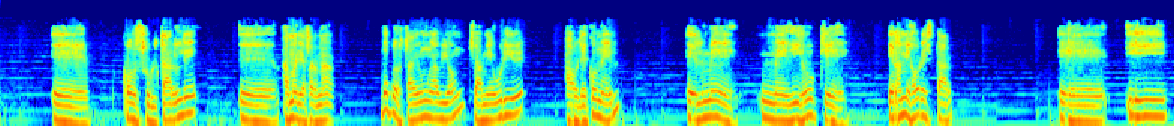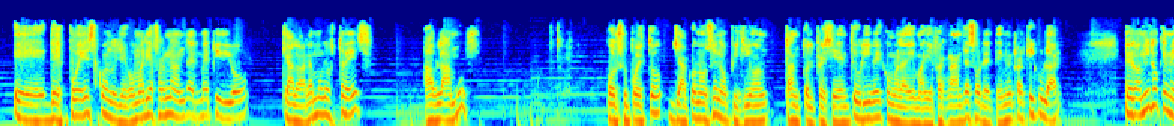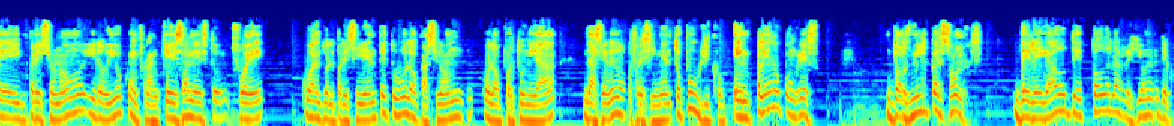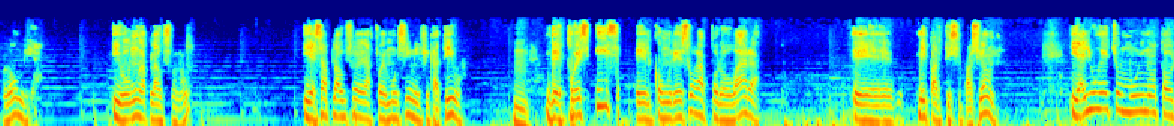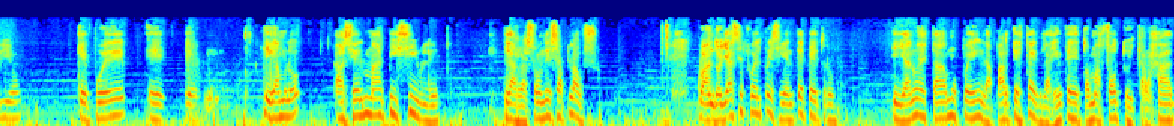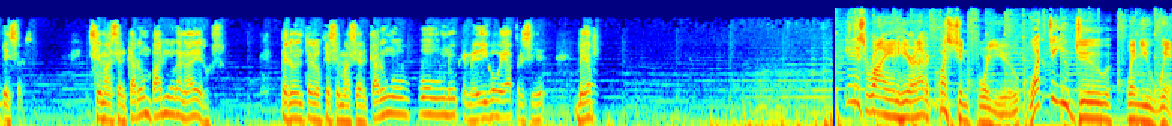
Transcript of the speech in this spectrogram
eh, consultarle eh, a María Fernanda, pero estaba en un avión, llamé a Uribe, hablé con él, él me, me dijo que era mejor estar. eh, y eh, después, cuando llegó María Fernanda, él me pidió que habláramos los tres, hablamos. Por supuesto, ya conocen la opinión tanto el presidente Uribe como la de María Fernanda sobre el tema en particular. Pero a mí lo que me impresionó, y lo digo con franqueza, Néstor, fue cuando el presidente tuvo la ocasión o la oportunidad de hacer el ofrecimiento público en pleno Congreso. Dos mil personas, delegados de todas las regiones de Colombia. Y hubo un aplauso, ¿no? Y ese aplauso era, fue muy significativo. Mm. Después hice que el Congreso aprobara eh, mi participación. Y hay un hecho muy notorio que puede, eh, digámoslo, hacer más visible la razón de ese aplauso. Cuando ya se fue el presidente Petro y ya nos estábamos pues en la parte esta, la gente se toma fotos y carajadas de esas, se me acercaron varios ganaderos pero entre los que se me acercaron hubo uno que me dijo, vea, presidente, vea, It is Ryan here, and I have a question for you. What do you do when you win?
